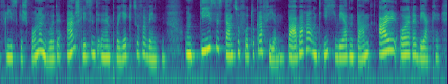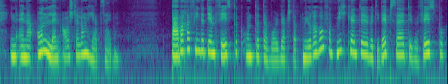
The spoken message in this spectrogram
Vlies gesponnen wurde, anschließend in einem Projekt zu verwenden und dieses dann zu fotografieren. Barbara und ich werden dann all eure Werke in einer Online-Ausstellung herzeigen. Barbara findet ihr im Facebook unter der Wollwerkstatt Mürerhof und mich könnt ihr über die Webseite, über Facebook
